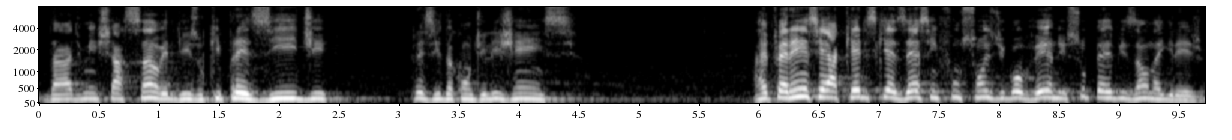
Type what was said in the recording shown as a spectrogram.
da administração. Ele diz: o que preside, presida com diligência. A referência é aqueles que exercem funções de governo e supervisão na igreja.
